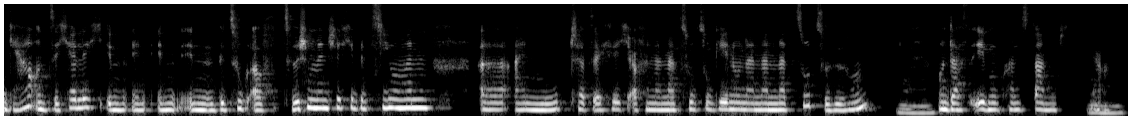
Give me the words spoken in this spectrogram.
ja, und sicherlich im, in, in, in Bezug auf zwischenmenschliche Beziehungen äh, einen Mut, tatsächlich aufeinander zuzugehen und einander zuzuhören. Mhm. Und das eben konstant. Ja. Mhm.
